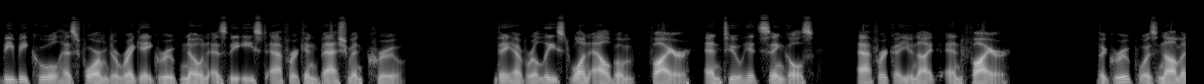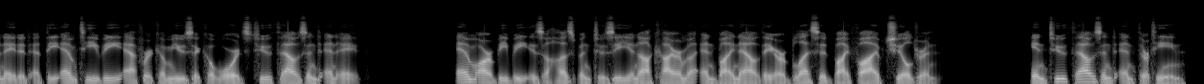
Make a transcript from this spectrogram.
Bebe Cool has formed a reggae group known as the East African Bashment Crew. They have released one album, Fire, and two hit singles, Africa Unite and Fire. The group was nominated at the MTV Africa Music Awards 2008. MRBB is a husband to Zuena Kirema and by now they are blessed by five children. In 2013,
